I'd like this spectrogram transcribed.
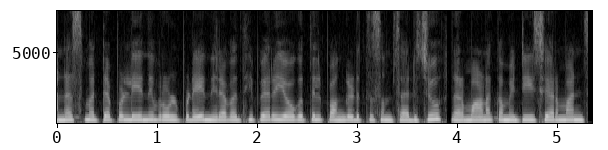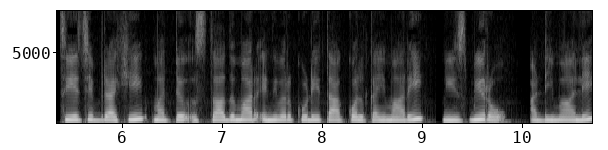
Anas Mattappally എന്നിവർ ഉൾപ്പെടെ നിരവധി പേർ യോഗത്തിൽ പങ്കെടുത്ത് സംസാരിച്ചു. നിർമ്മാണ committee chairman C H Ibrahim മറ്റ് ഉസ്താദുമാർ എന്നിവർ കൂടി താക്കോൽ കൈമാറി. News bureau Adimali.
